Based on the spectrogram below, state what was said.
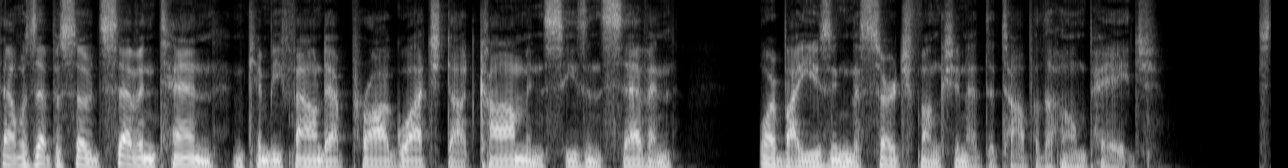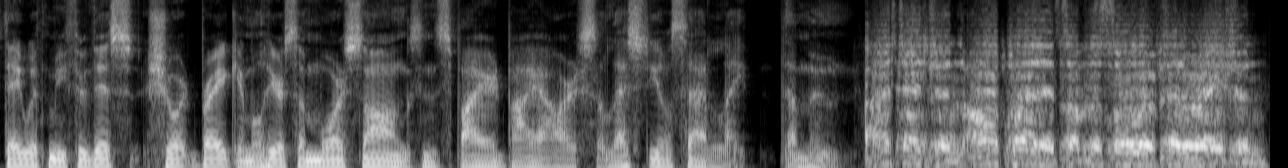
That was episode 710 and can be found at progwatch.com in season 7 or by using the search function at the top of the home page. Stay with me through this short break and we'll hear some more songs inspired by our celestial satellite, the moon. Attention, all planets of the Solar Federation.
